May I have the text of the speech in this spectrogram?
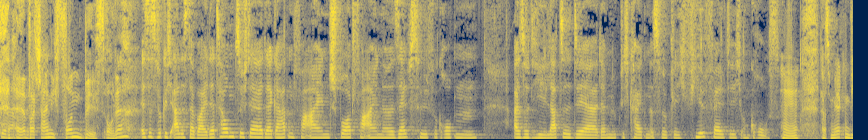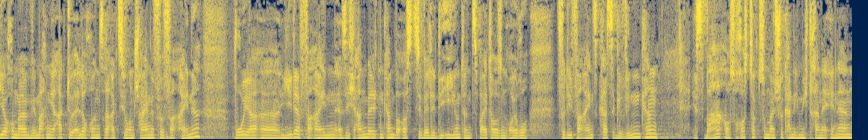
Genau. Äh, wahrscheinlich von bis, oder? Es ist wirklich alles dabei. Der Taubenzüchter, der Gartenverein, Sportvereine, Selbsthilfegruppen, also die Latte der, der Möglichkeiten ist wirklich vielfältig und groß. Hm. Das merken wir auch immer. Wir machen ja aktuell auch unsere Aktion Scheine für Vereine, wo ja äh, jeder Verein äh, sich anmelden kann bei ostseewelle.de und dann 2000 Euro für die Vereinskasse gewinnen kann. Es war aus Rostock zum Beispiel, kann ich mich dran erinnern,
